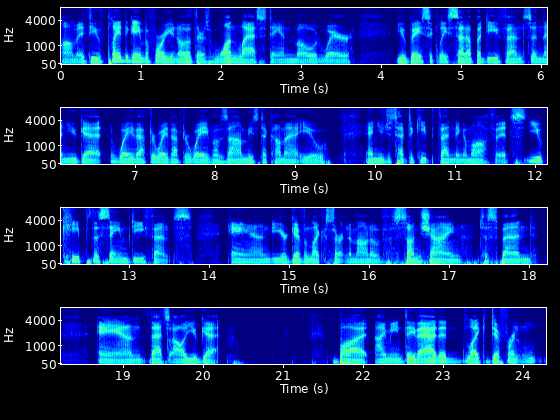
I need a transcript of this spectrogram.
Um, if you've played the game before, you know that there's one last stand mode where you basically set up a defense and then you get wave after wave after wave of zombies to come at you, and you just have to keep fending them off. It's you keep the same defense, and you're given like a certain amount of sunshine to spend, and that's all you get but I mean they've added like different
